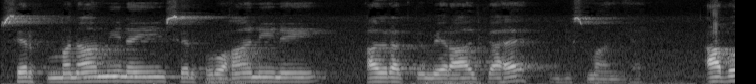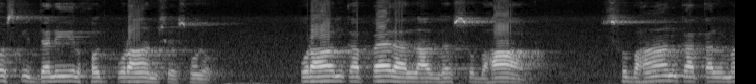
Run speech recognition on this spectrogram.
صرف منامی نہیں، صرف روحانی نہیں۔ حضرت کے معراج کا ہے، جسمانی ہے۔ اب اس کی دلیل خود قرآن سے سنو۔ قرآن کا پہلا لفظ ہے سبحان۔ سبحان کا کلمہ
